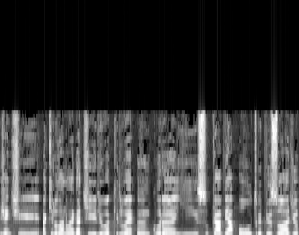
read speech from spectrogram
Gente, aquilo lá não é gatilho, aquilo é âncora e isso cabe a outro episódio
